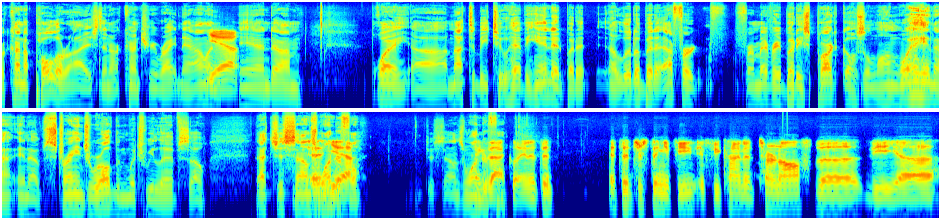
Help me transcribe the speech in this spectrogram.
we're kind of polarized in our country right now. And, yeah. And um, boy, uh, not to be too heavy-handed, but it, a little bit of effort from everybody's part goes a long way in a in a strange world in which we live. So that just sounds uh, wonderful. Yeah. Just sounds wonderful. Exactly, and it's it's interesting if you if you kind of turn off the the uh,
